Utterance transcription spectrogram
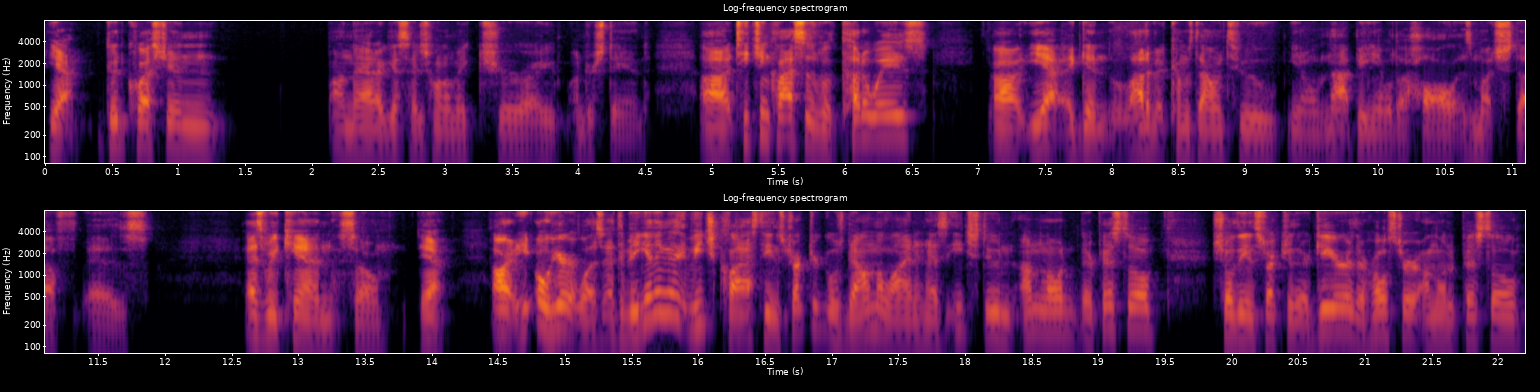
yeah good question on that. I guess i just want to make sure i understand uh, teaching classes with cutaways, uh, yeah, again, a lot of it comes down to you know not being able to haul as much stuff as as we can. So yeah. All right. Oh, here it was. At the beginning of each class, the instructor goes down the line and has each student unload their pistol, show the instructor their gear, their holster, unloaded pistol,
